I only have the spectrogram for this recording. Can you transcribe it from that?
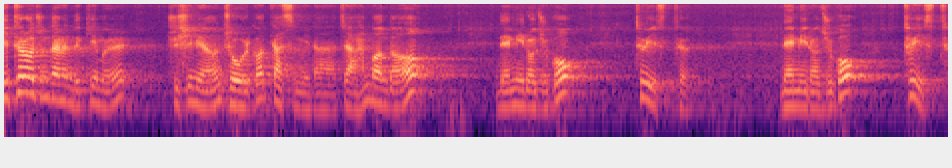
비틀어 준다는 느낌을 주시면 좋을 것 같습니다. 자, 한 번 더 내밀어 주고 트위스트. 내밀어 주고 트위스트.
